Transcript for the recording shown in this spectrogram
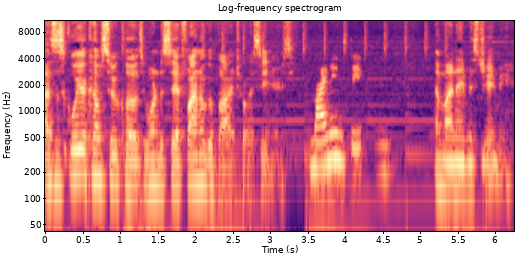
As the school year comes to a close, we wanted to say a final goodbye to our seniors. My name's Dave. And my name is Jamie.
